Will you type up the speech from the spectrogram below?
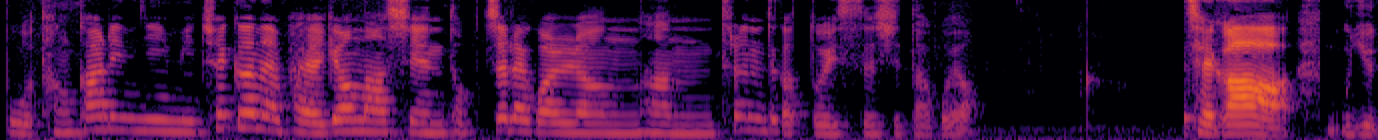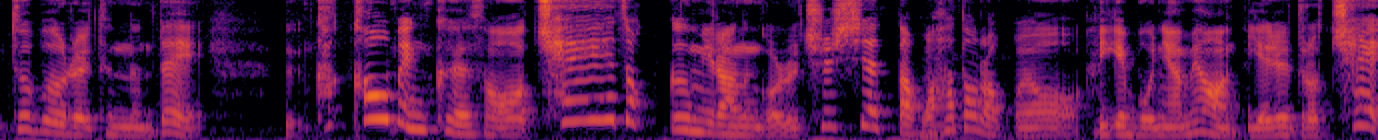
뭐 단카리님이 최근에 발견하신 덕질에 관련한 트렌드가 또 있으시다고요? 제가 뭐 유튜브를 듣는데 그 카카오뱅크에서 최적금이라는 걸 출시했다고 음. 하더라고요. 이게 뭐냐면 예를 들어 최애,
